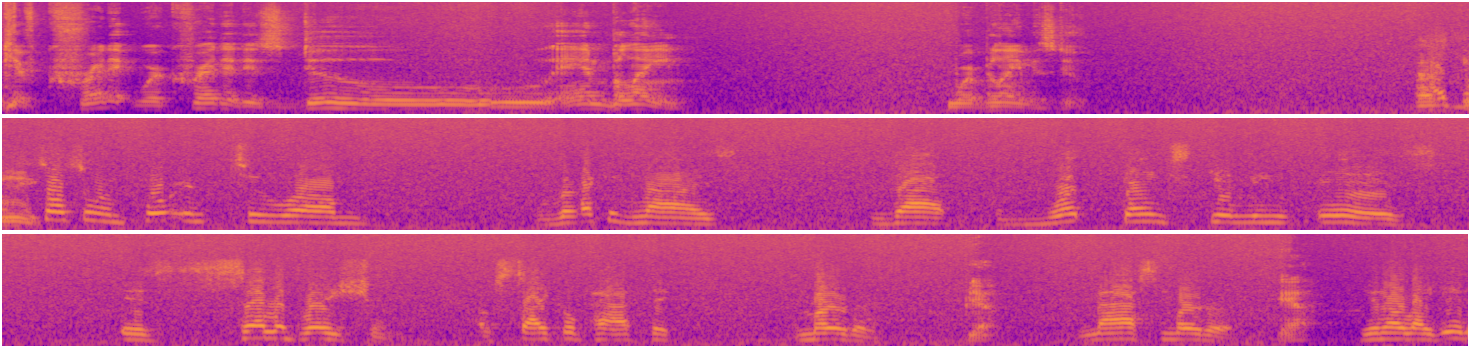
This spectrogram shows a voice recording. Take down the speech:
give credit where credit is due and blame where blame is due. I think it's also important to um, recognize that what Thanksgiving is is celebration of psychopathic murder, mass murder. yeah, You know, like it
